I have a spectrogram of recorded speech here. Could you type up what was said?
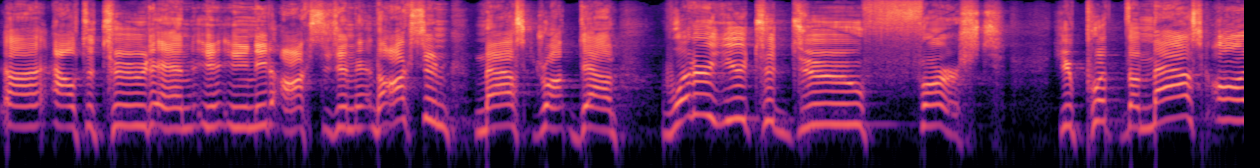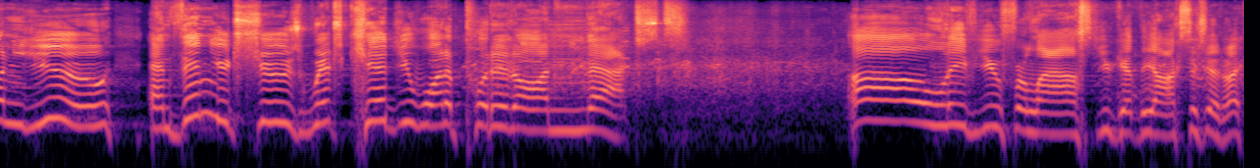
uh, altitude and you, you need oxygen, and the oxygen mask dropped down, what are you to do first? You put the mask on you, and then you choose which kid you want to put it on next. I'll leave you for last. You get the oxygen, right?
